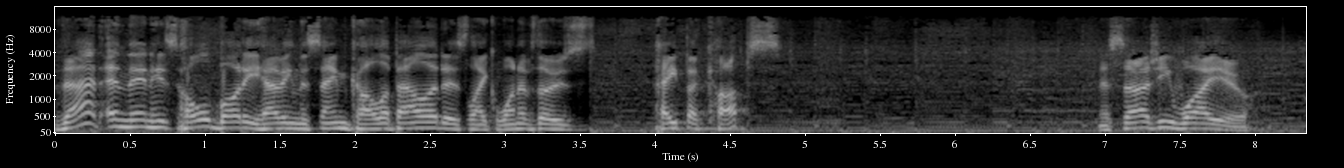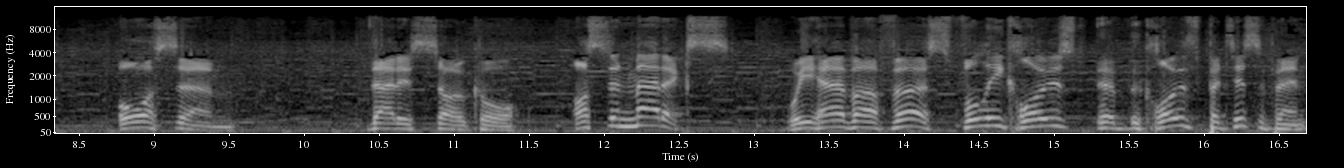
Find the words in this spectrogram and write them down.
That and then his whole body having the same color palette as like one of those paper cups. Nasaji Wayu. Awesome. That is so cool. Austin Maddox. We have our first fully closed, uh, clothed participant,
